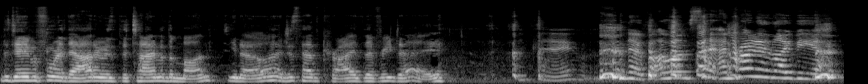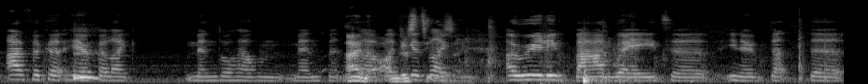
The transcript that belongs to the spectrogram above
The day before that it was the time of the month, you know. I just have cries every day. okay, no, but I'm saying, I'm trying to like be an advocate here for like mental health and men's mental I know, health. I'm I think just it's like teasing. a really bad way to, you know, that the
